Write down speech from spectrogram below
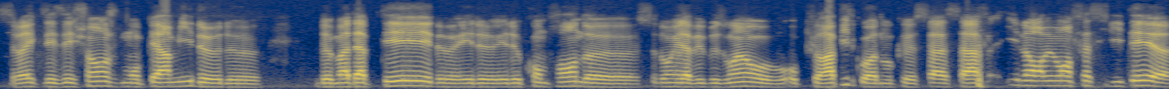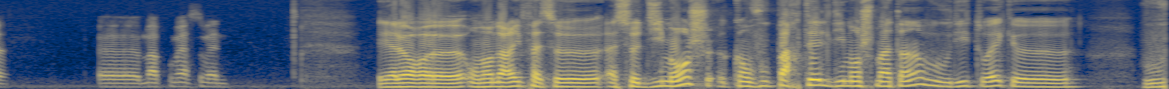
c'est vrai que les échanges m'ont permis de, de, de m'adapter et de, et, de, et de comprendre euh, ce dont il avait besoin au, au plus rapide. Quoi. Donc euh, ça, ça a énormément facilité euh, ma première semaine. Et alors, euh, on en arrive à ce, à ce dimanche. Quand vous partez le dimanche matin, vous vous dites ouais, que vous,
